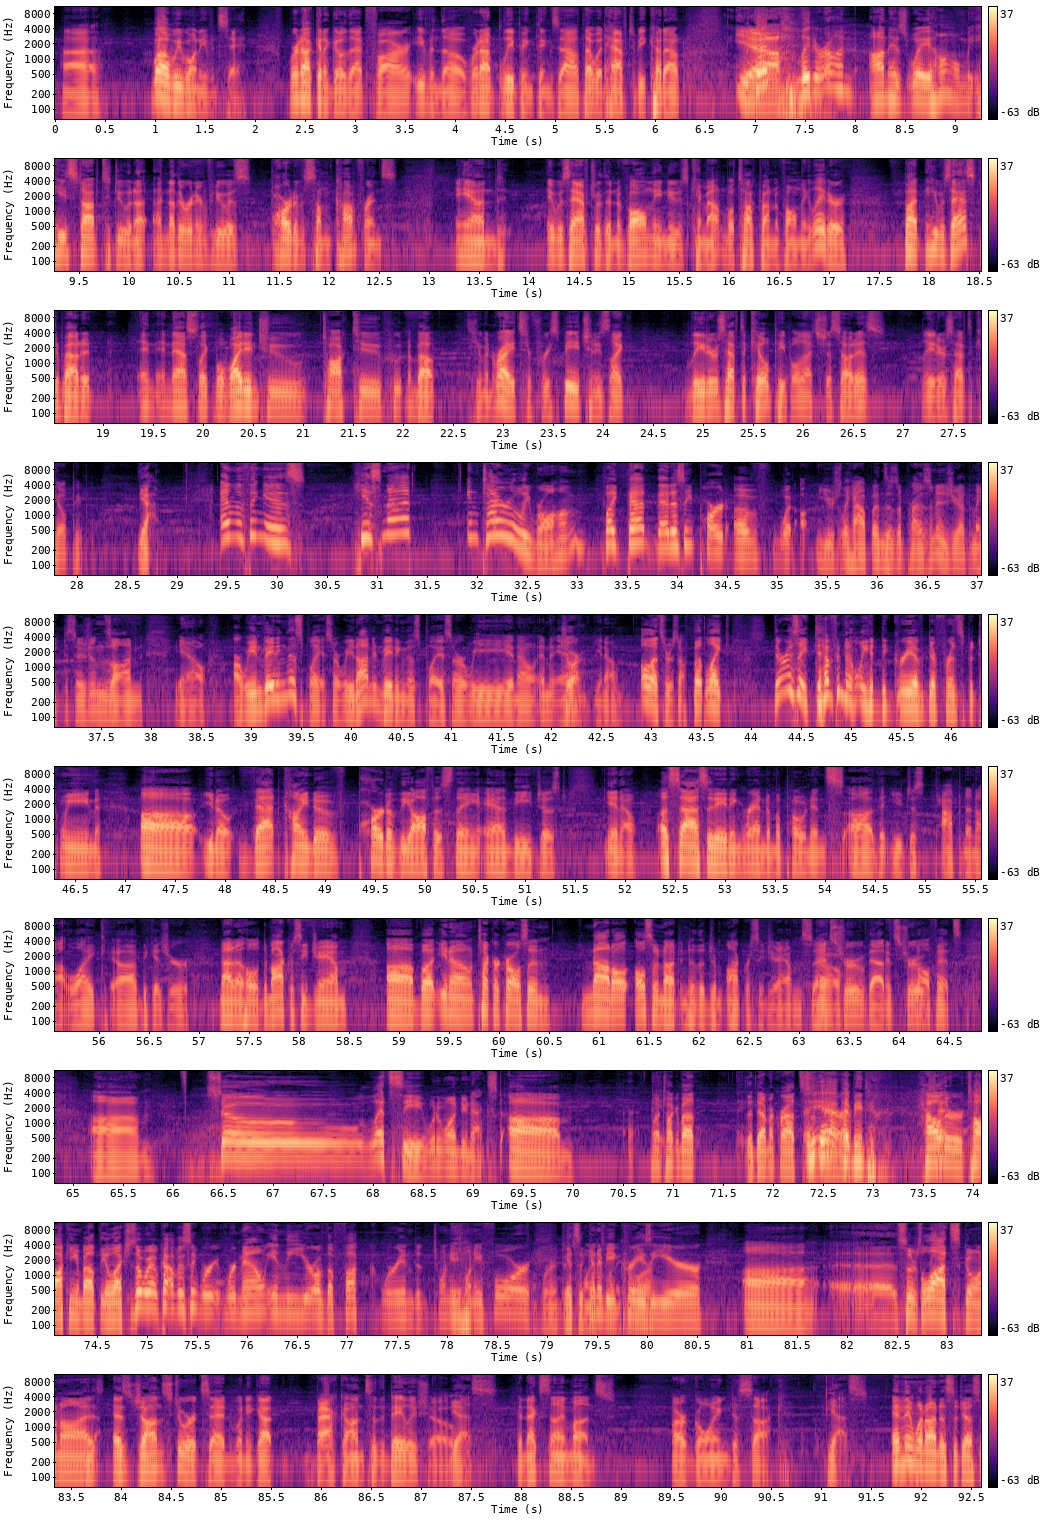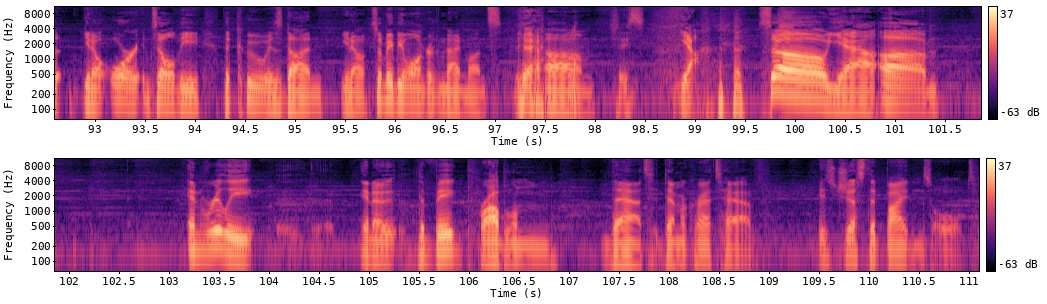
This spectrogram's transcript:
Uh, well, we won't even say it. we're not going to go that far, even though we're not bleeping things out. That would have to be cut out. Yeah. then later on, on his way home, he stopped to do an, another interview as part of some conference, and it was after the Navalny news came out. And we'll talk about Navalny later. But he was asked about it, and, and asked like, "Well, why didn't you talk to Putin about human rights or free speech?" And he's like, "Leaders have to kill people. That's just how it is. Leaders have to kill people." Yeah. And the thing is, he's not entirely wrong. Like that that is a part of what usually happens as a president is you have to make decisions on, you know, are we invading this place? Are we not invading this place? Are we, you know, and, and Sure. you know, all that sort of stuff. But like there is a definitely a degree of difference between uh, you know, that kind of part of the office thing and the just you know, assassinating random opponents uh, that you just happen to not like uh, because you're not in a whole democracy jam. Uh, but you know, Tucker Carlson not al- also not into the democracy jam. So That's true. That It's true. all fits. Um, so let's see. What do we want to do next? Um, want to talk about the Democrats? yeah, their- I mean, how they're talking about the election. So we obviously we're we're now in the year of the fuck. We're into 2024. We're into it's going to be a crazy year. Uh, uh, so there's lots going on. as, as Jon Stewart said when he got back onto the Daily Show, yes, the next nine months are going to suck. yes. And then went on to suggest, you know, or until the the coup is done, you know, so maybe longer than nine months. Yeah. Um, Jeez. yeah. so yeah. Um, and really, you know, the big problem that Democrats have is just that Biden's old.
